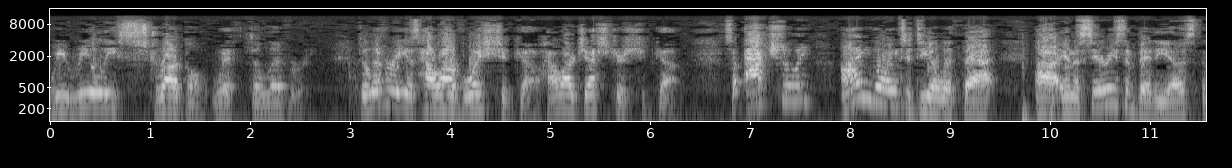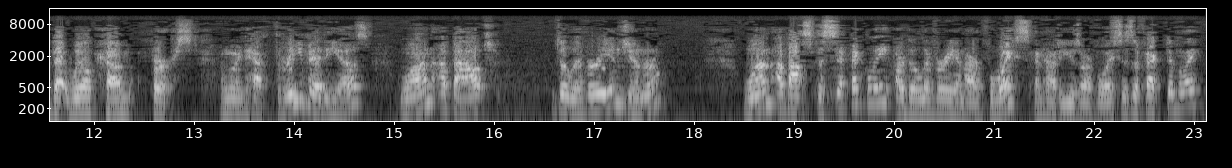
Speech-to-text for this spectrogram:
we really struggle with delivery. Delivery is how our voice should go, how our gestures should go. So actually, I'm going to deal with that uh, in a series of videos that will come first. I'm going to have three videos, one about delivery in general, one about specifically our delivery and our voice and how to use our voices effectively,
